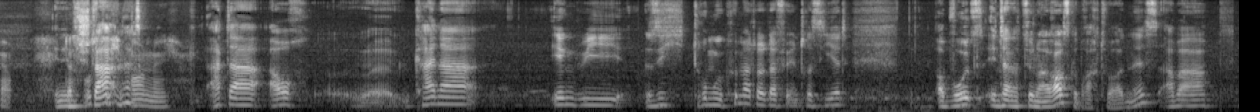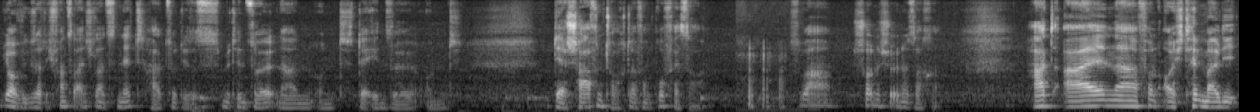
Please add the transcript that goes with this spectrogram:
Ja. In den Staaten hat, hat, da auch äh, keiner irgendwie sich drum gekümmert oder dafür interessiert, obwohl es international rausgebracht worden ist. Aber ja, wie gesagt, ich fand es eigentlich ganz nett, halt so dieses mit den Söldnern und der Insel und der scharfen Tochter vom Professor. Es war schon eine schöne Sache. Hat einer von euch denn mal die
